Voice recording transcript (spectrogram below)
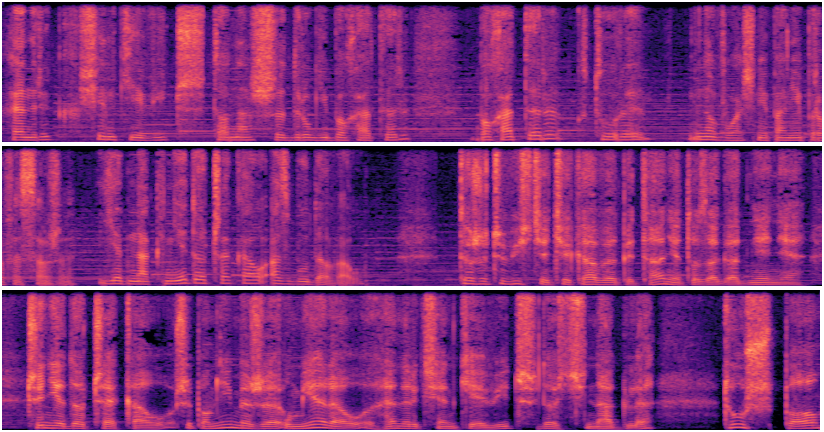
Henryk Sienkiewicz to nasz drugi bohater, bohater, który no właśnie, panie profesorze. Jednak nie doczekał, a zbudował. To rzeczywiście ciekawe pytanie, to zagadnienie, czy nie doczekał. Przypomnijmy, że umierał Henryk Sienkiewicz dość nagle, tuż po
